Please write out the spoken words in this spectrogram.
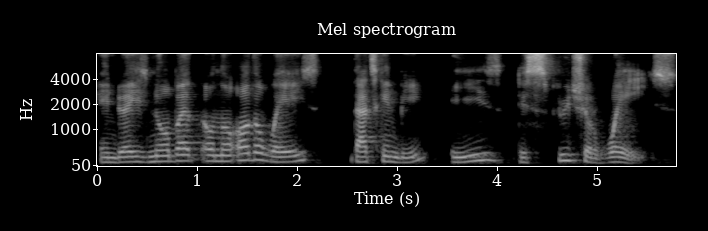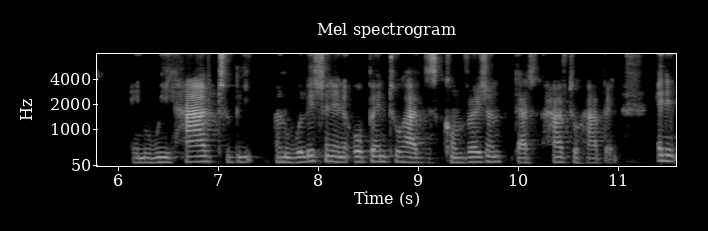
And there is no but or no other ways that can be is the spiritual ways. And we have to be and willing and open to have this conversion that have to happen. And it,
